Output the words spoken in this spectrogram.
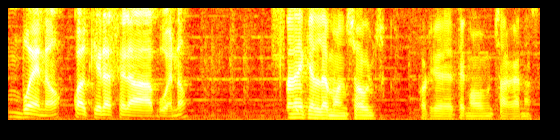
Bueno, cualquiera será bueno. Puede que el Demon Souls, porque tengo muchas ganas.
